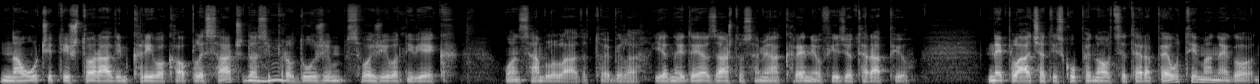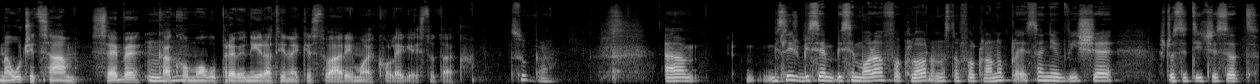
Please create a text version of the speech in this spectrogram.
naučiti što radim krivo kao plesač, da si produžim svoj životni vijek u ansamblu Lada. To je bila jedna ideja zašto sam ja krenio u fizioterapiju. Ne plaćati skupe novce terapeutima, nego naučiti sam sebe kako mogu prevenirati neke stvari i moje kolege isto tako. Super. Um, misliš bi se, bi se morao folklor, odnosno folklorno plesanje više što se tiče sad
